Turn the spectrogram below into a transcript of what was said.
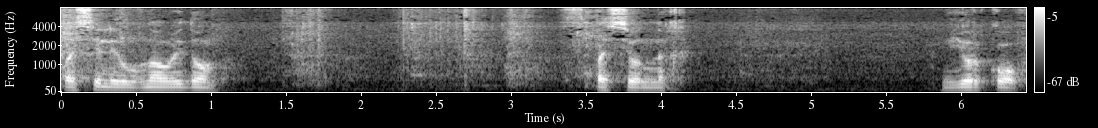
поселил в новый дом спасенных Юрков.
